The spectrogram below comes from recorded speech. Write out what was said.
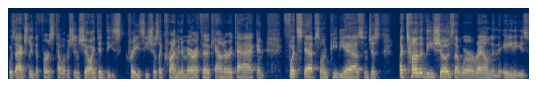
was actually the first television show. I did these crazy shows like Crime in America, Counterattack, and Footsteps on PBS, and just a ton of these shows that were around in the 80s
